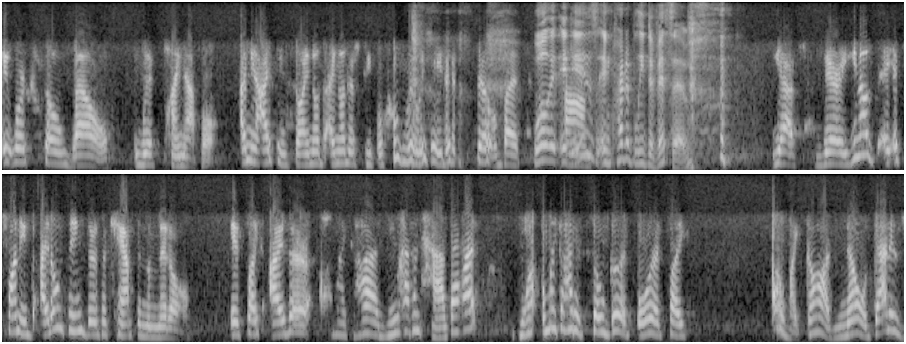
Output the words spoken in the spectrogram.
It works so well with pineapple. I mean, I think so. I know I know there's people who really hate it still, but well, it, it Um, is incredibly divisive. Yes, very. You know, it's funny. I don't think there's a camp in the middle. It's like either, oh my God, you haven't had that? What? Oh my God, it's so good. Or it's like, oh my God, no, that is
